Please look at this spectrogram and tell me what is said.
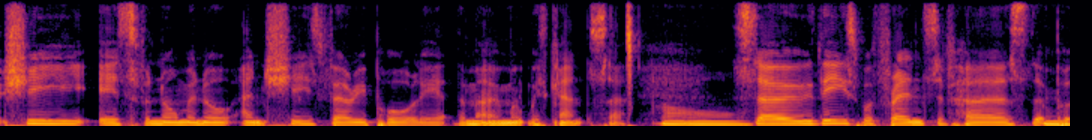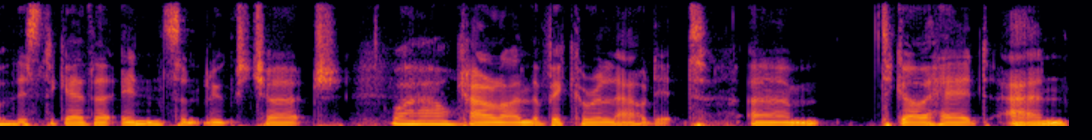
she is phenomenal and she's very poorly at the moment with cancer. Oh, So these were friends of hers that Mm. put this together in St Luke's Church. wow. Caroline, the vicar, allowed it um, to go ahead and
